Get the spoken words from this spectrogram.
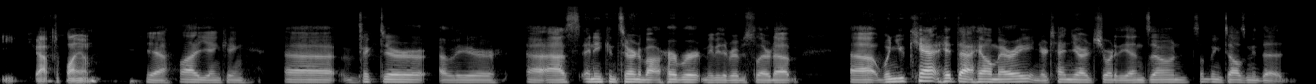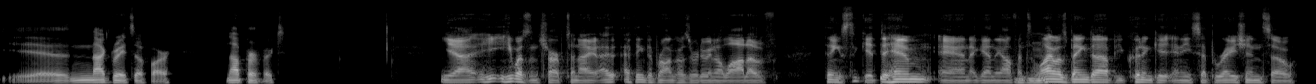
you, you have to play them. Yeah, a lot of yanking. Uh, Victor Alir uh, asks any concern about Herbert? Maybe the ribs flared up. Uh, when you can't hit that hail mary and you're 10 yards short of the end zone, something tells me that uh, not great so far, not perfect. Yeah, he, he wasn't sharp tonight. I, I think the Broncos were doing a lot of things to get to him. And again, the offensive mm-hmm. line was banged up. You couldn't get any separation. So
